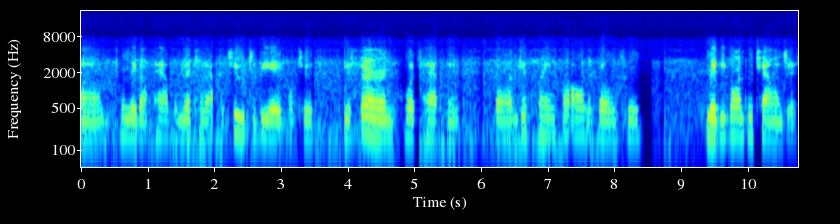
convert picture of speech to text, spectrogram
um, when they don't have the mental aptitude to be able to discern what's happening. So I'm just praying for all of those who may be going through challenges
